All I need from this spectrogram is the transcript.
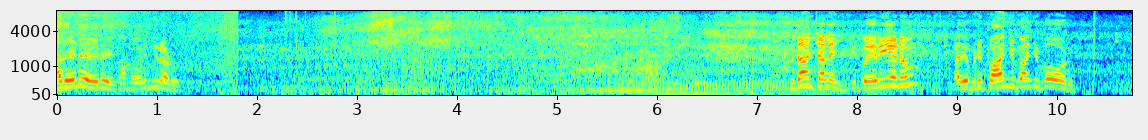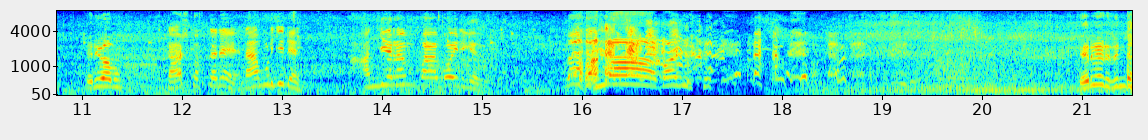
அது எடு எடு நம்ம எரிஞ்சு விளாடுவோம் இதான் சேலஞ்ச் இப்போ எரியணும் அது இப்படி பாஞ்சு பாஞ்சு போக ஓடும் எரிவாம காசு கொஸ்தனே நான் முடிச்சிட்டேன். அஞ்சு இடம் போயிட்டு இருக்குது அண்ணா பாஞ்சு எரி எடு திண்டு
